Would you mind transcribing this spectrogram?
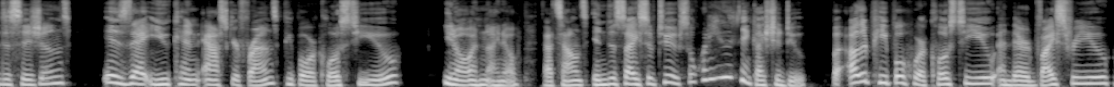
decisions is that you can ask your friends, people who are close to you, you know, and I know that sounds indecisive too. So what do you think I should do? But other people who are close to you and their advice for you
